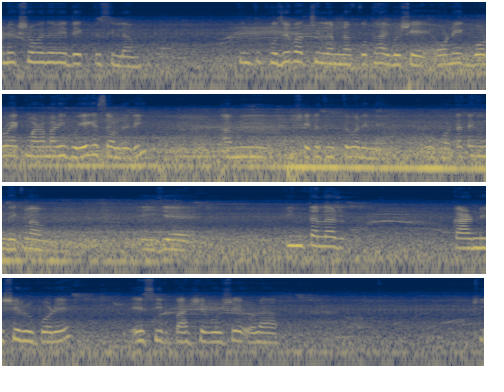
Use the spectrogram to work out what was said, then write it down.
অনেক সময় ধরেই দেখতেছিলাম। কিন্তু খুঁজে পাচ্ছিলাম না কোথায় বসে। অনেক বড় এক মারামারি হয়ে গেছে অলরেডি আমি সেটা ধরতে পারি নাই। তো হঠাৎ এখন দেখলাম, এই যে তিনতলার কার্নিশের উপরে এসির পাশে বসে ওরা কি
